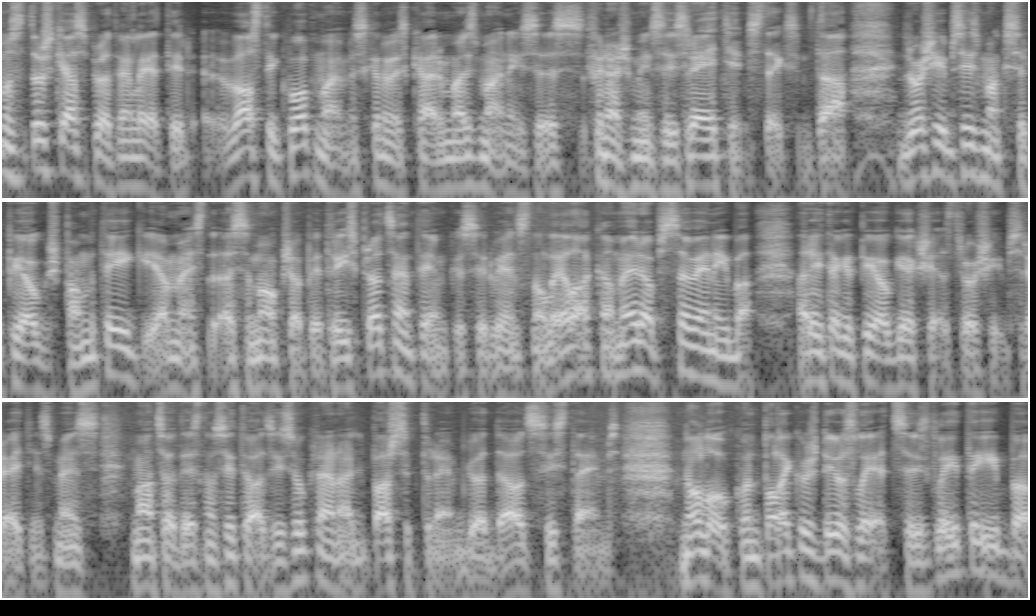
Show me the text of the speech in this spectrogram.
mums tur jāsaprot viena lieta, ir valstī kopumā, mēs skatāmies, kā ir izmainījusies finanšu ministrijas rēķins teiksim tā. Drošības izmaksas ir pieaugušas pamatīgi. Ja mēs esam augšā pie 3%, kas ir viens no lielākajiem Eiropas Savienībā, arī tagad pieaug iekšējās drošības rēķins. Mēs mācoties no situācijas Ukrajinā, pārstrukturējam ļoti daudz sistēmas. Nu, lūk, un palikuši divas lietas - izglītība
